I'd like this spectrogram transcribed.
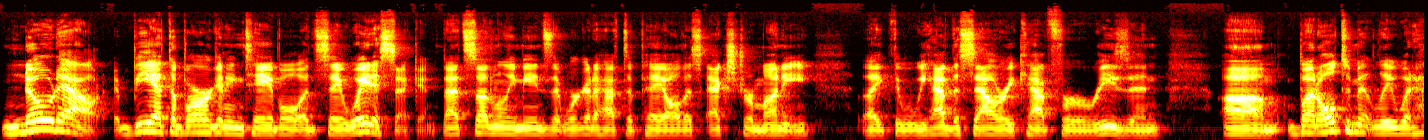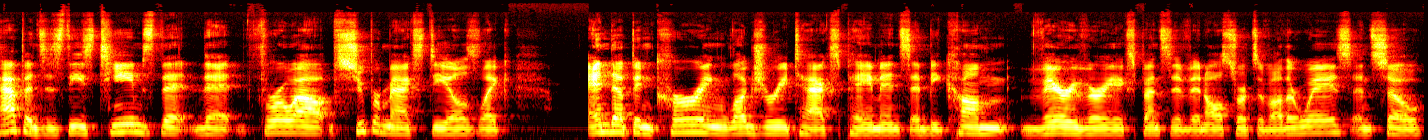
no doubt be at the bargaining table and say, "Wait a second, that suddenly means that we're going to have to pay all this extra money. Like we have the salary cap for a reason." Um, but ultimately, what happens is these teams that that throw out supermax deals like end up incurring luxury tax payments and become very very expensive in all sorts of other ways and so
